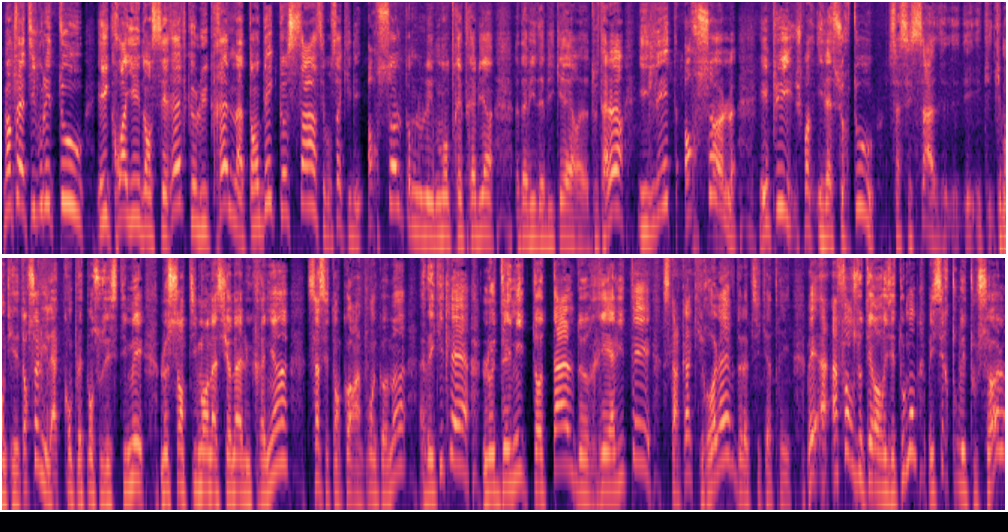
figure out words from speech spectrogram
Mais en fait, il voulait tout et il croyait dans ses rêves que l'Ukraine n'attendait que ça. C'est pour ça qu'il est hors sol, comme nous l'a montré très bien David Abiker euh, tout à l'heure. Il est hors sol. Et puis, je pense, il a surtout, ça c'est ça qui montre qu'il est hors sol. Il a complètement sous-estimé le sentiment national ukrainien. Ça, c'est encore un point commun avec Hitler. Le déni total de réalité C'est un cas qui relève de la psychiatrie. Mais à, force de terroriser tout le monde, il s'est retrouvé tout seul,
